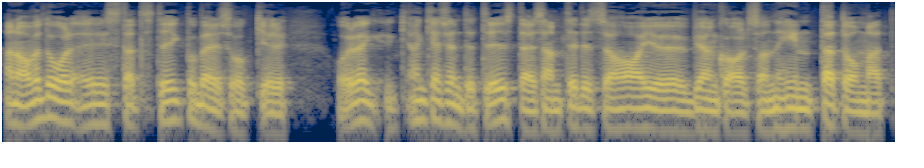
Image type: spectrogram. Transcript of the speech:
han har väl dålig eh, statistik på Bergsåker Och han kanske inte trivs där. Samtidigt så har ju Björn Karlsson hintat om att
